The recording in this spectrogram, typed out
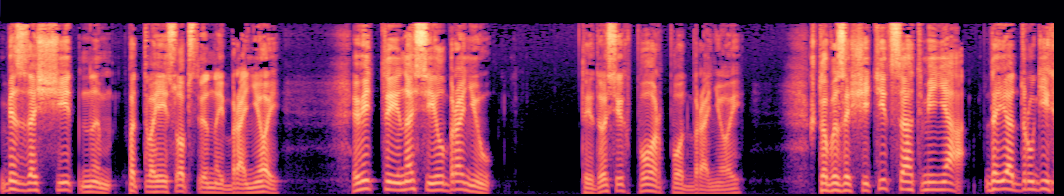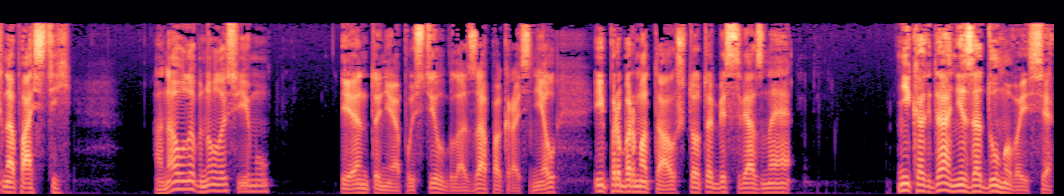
Беззащитным под твоей собственной броней. Ведь ты носил броню. Ты до сих пор под броней чтобы защититься от меня, да и от других напастей. Она улыбнулась ему, и Энтони опустил глаза, покраснел и пробормотал что-то бессвязное. «Никогда не задумывайся,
